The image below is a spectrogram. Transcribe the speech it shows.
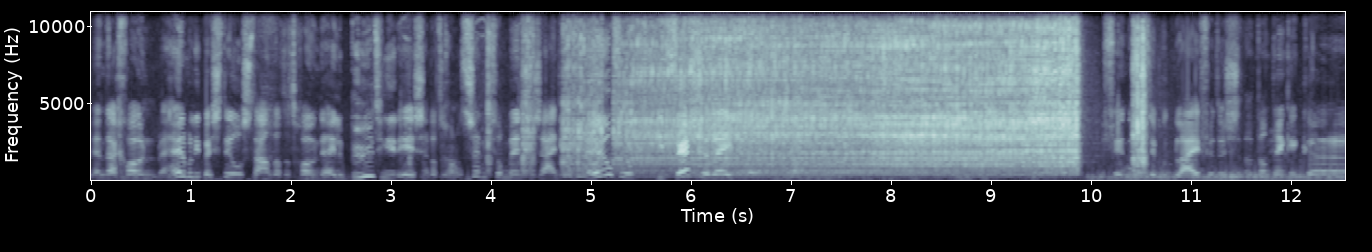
ja. En daar gewoon helemaal niet bij stilstaan dat het gewoon de hele buurt hier is. En dat er gewoon ontzettend veel mensen zijn die om heel veel diverse redenen vinden dat dit moet blijven. Dus dan denk ik, eh,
